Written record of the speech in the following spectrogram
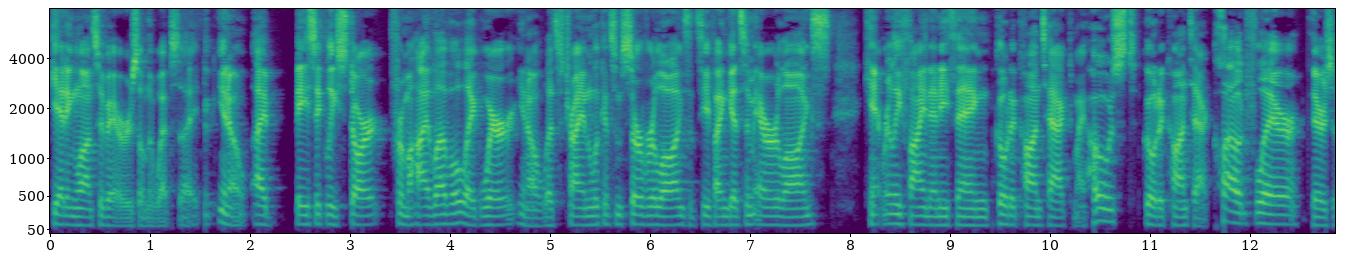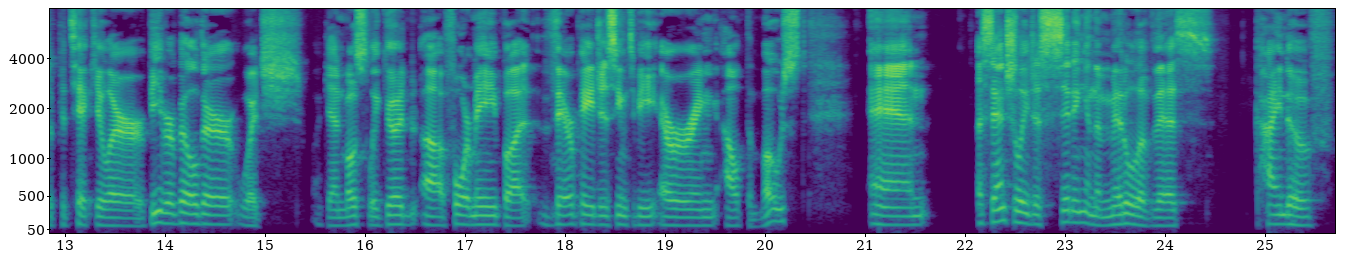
getting lots of errors on the website. You know, I basically start from a high level, like where, you know, let's try and look at some server logs. Let's see if I can get some error logs. Can't really find anything. Go to contact my host, go to contact Cloudflare. There's a particular Beaver builder, which again, mostly good uh, for me, but their pages seem to be erroring out the most. And essentially just sitting in the middle of this kind of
